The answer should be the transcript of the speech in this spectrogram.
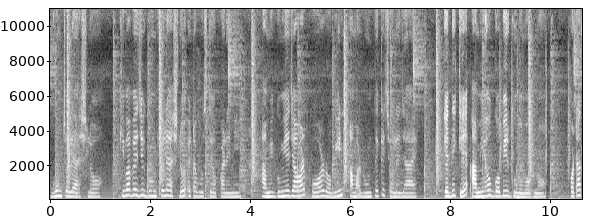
ঘুম চলে আসলো। কীভাবে যে ঘুম চলে আসলো এটা বুঝতেও পারিনি। আমি ঘুমিয়ে যাওয়ার পর রবিন আমার রুম থেকে চলে যায়। এদিকে আমিও গভীর ঘুমে মগ্ন। হঠাৎ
